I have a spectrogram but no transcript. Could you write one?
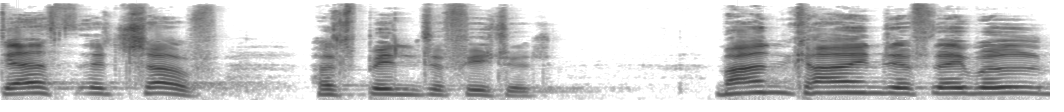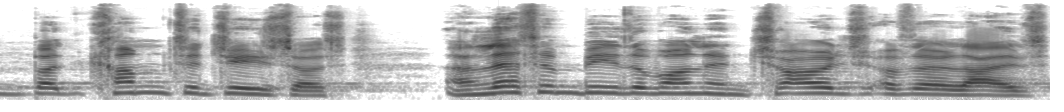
Death itself has been defeated. Mankind, if they will but come to Jesus and let Him be the one in charge of their lives,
